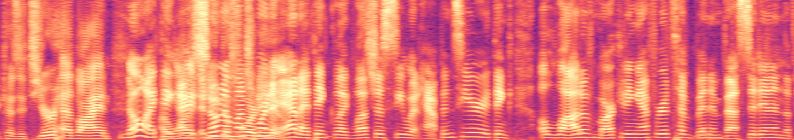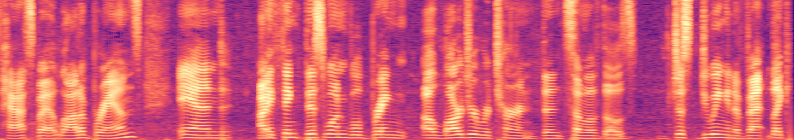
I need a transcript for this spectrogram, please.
because it's your headline. No, I think wanna I, I don't have much floor to more to add. I think like let's just see what happens here. I think a lot of marketing efforts have been invested in in the past by a lot of brands, and I think this one will bring a larger return than some of those. Just doing an event, like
